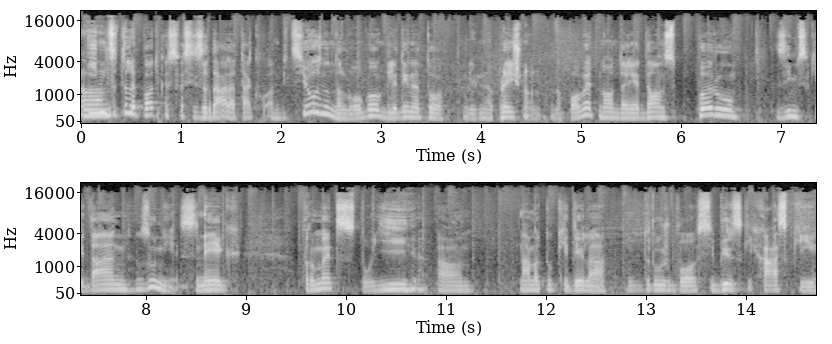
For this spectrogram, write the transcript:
In za tele podcast sva si zadala tako ambiciozno nalogo, glede na to, glede na prejšnjo napoved, no, da je danes prvi zimski dan, zunaj je sneg, promet stoji, um, nama tukaj dela družbo Sibirski Haski.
